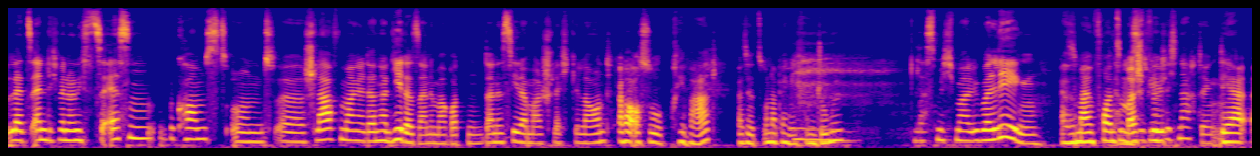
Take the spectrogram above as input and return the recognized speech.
letztendlich, wenn du nichts zu essen bekommst und äh, Schlafmangel, dann hat jeder seine Marotten. Dann ist jeder mal schlecht gelaunt. Aber auch so privat, also jetzt unabhängig vom Dschungel. Lass mich mal überlegen. Also mein Freund zum muss ich Beispiel, wirklich nachdenken. der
